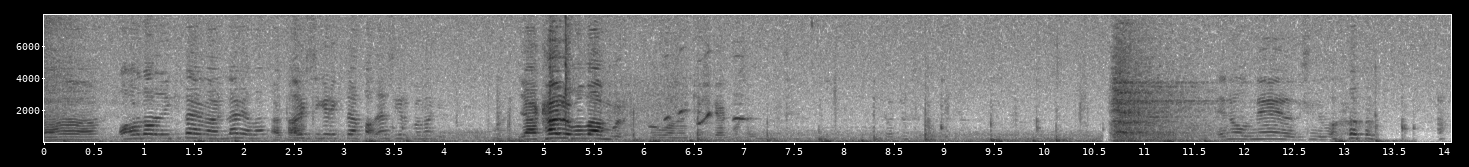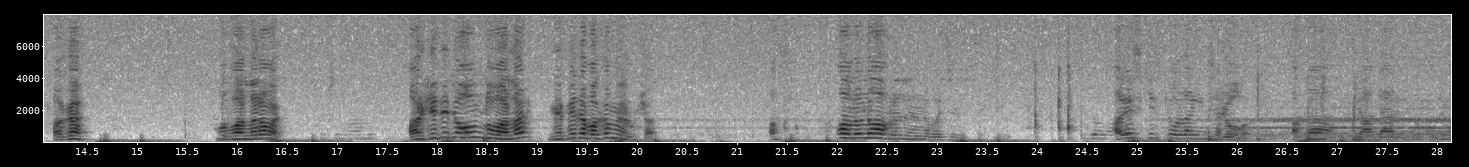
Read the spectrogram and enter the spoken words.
Aa. Orada orada iki tane verdiler ya lan. Ha, tamam. Aynı sigara iki tane patlayan sigara koymak gibi. Ya karım ulan bu. Bu bana keşke yakmasaydım. Çocuk. E ne yaradı şimdi bu? Aga. Duvarlara bak. Hareket ediyor oğlum duvarlar. Map'e de bakamıyorum şu an. As. Ananı avradını bacını. Ay eski eski oradan gideceğim. Yola. Aga ya der gibi bakılıyor.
